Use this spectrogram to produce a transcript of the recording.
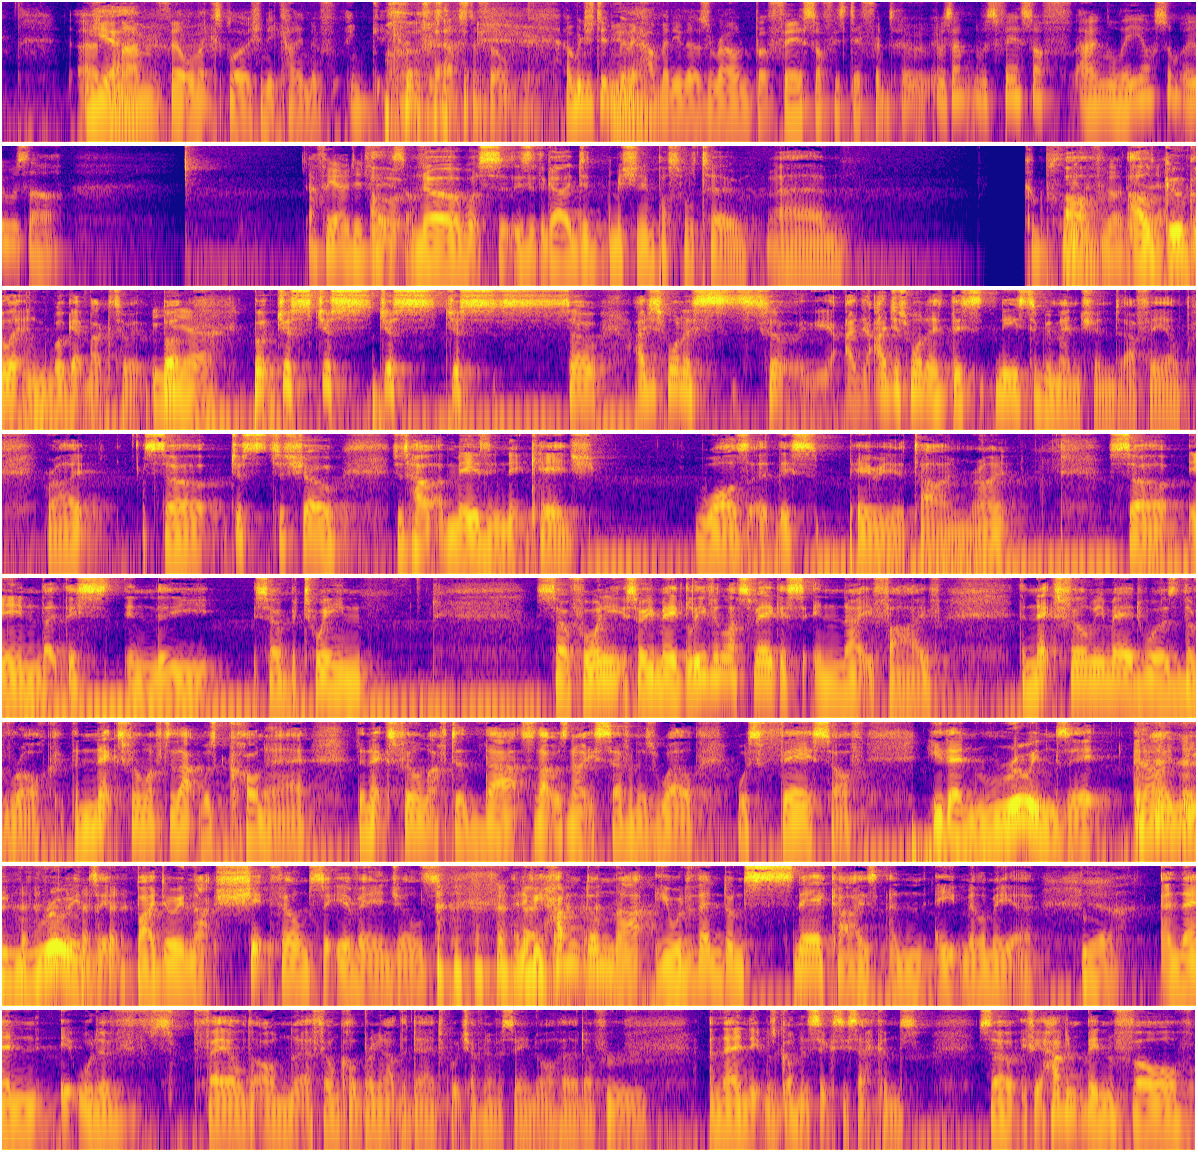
uh, Yeah. man film explosiony kind of, kind of disaster film, and we just didn't really Yeah. have many of those around. But Face Off is different. It was it was Face Off Ang Lee or something. Who was that? I forget who did Face Oh, Off. no, what's is it? The guy who did Mission Impossible Two? Um, Completely oh, forgot. I'll it. Google it and we'll get back to it. But yeah, But just, just, just, just. So I just want to. So I, I just want to. This needs to be mentioned. I feel right. So just to show just how amazing Nick Cage was at this period of time, right? So in like this in the so between so for when he so he made Leaving Las Vegas in '95. The next film he made was The Rock. The next film after that was Con Air. The next film after that, so that was '97 as well, was Face Off. He then ruins it, and I mean ruins it by doing that shit film City of Angels. And if he hadn't done that, he would have then done Snake Eyes and Eight Millimeter yeah. and then it would have failed on a film called Bring Out the Dead, which I've never seen or heard of, Hmm. and then it was gone in sixty seconds. So if it hadn't been for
